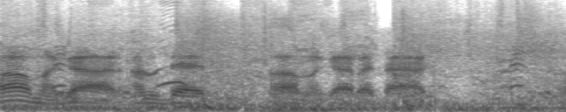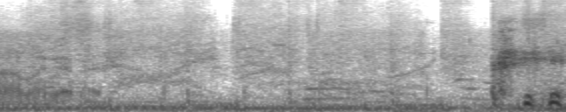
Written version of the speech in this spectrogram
Oh my god, I'm dead. Oh my god, I died. Final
